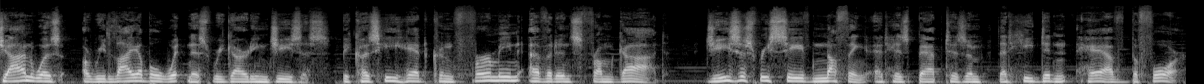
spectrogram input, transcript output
John was a reliable witness regarding Jesus because he had confirming evidence from God. Jesus received nothing at his baptism that he didn't have before.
